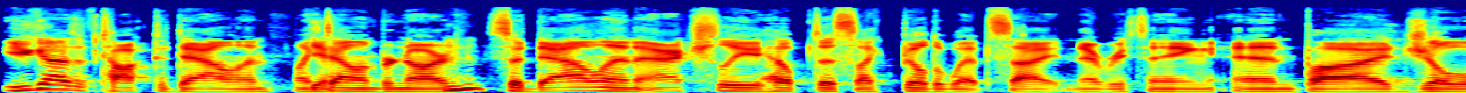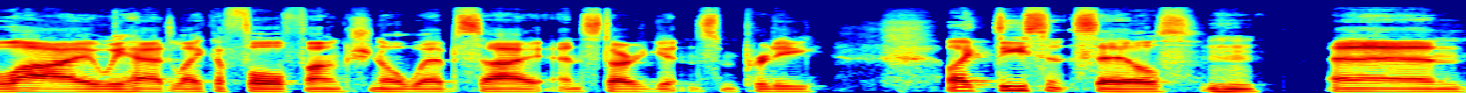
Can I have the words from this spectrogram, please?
you guys have talked to Dallin, like Yeah. Dallin Bernard. Mm-hmm. So Dallin actually helped us like build a website and everything. And by July, we had like a full functional website and started getting some pretty like decent sales. Mm-hmm. And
